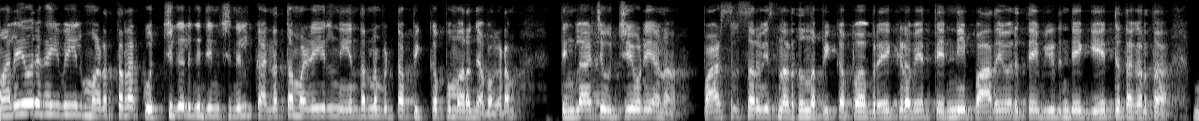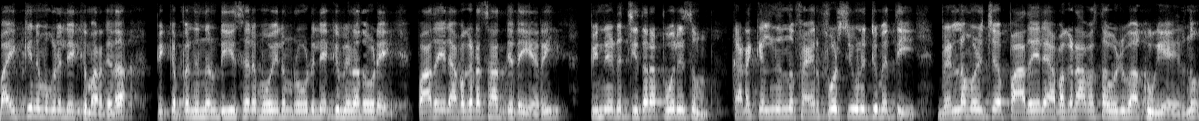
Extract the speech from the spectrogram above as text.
മലയോര ഹൈവേയിൽ മടത്തറ കൊച്ചുകലുങ്ക് ജംഗ്ഷനിൽ കനത്ത മഴയിൽ നിയന്ത്രണം വിട്ട പിക്കപ്പ് മറിഞ്ഞ അപകടം. തിങ്കളാഴ്ച ഉച്ചയോടെയാണ് പാഴ്സൽ സർവീസ് നടത്തുന്ന പിക്കപ്പ് ബ്രേക്കിടവേ തെന്നി പാതയോരത്തെ വീടിന്റെ ഗേറ്റ് തകർത്ത് ബൈക്കിന് മുകളിലേക്ക് മറിഞ്ഞത്. പിക്കപ്പിൽ നിന്നും ഡീസലും ഓയിലും റോഡിലേക്ക് വീണതോടെ പാതയിൽ അപകട സാധ്യതയേറി. പിന്നീട് ചിതറ പോലീസും കടക്കിൽ നിന്ന് ഫയർഫോഴ്സ് യൂണിറ്റും എത്തി വെള്ളമൊഴിച്ച് പാതയിലെ അപകടാവസ്ഥ ഒഴിവാക്കുകയായിരുന്നു.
